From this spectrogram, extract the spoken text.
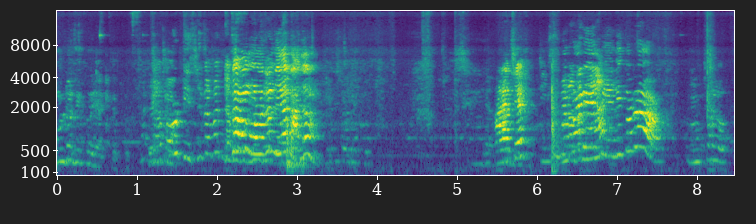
উল্টো দিক হয়ে যাচ্ছে। চল। টিস্যু পেপার তো মনেটা নিয়ে না জানো আর আছে? এলি তোরা নিয়ে আসো তো আমার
